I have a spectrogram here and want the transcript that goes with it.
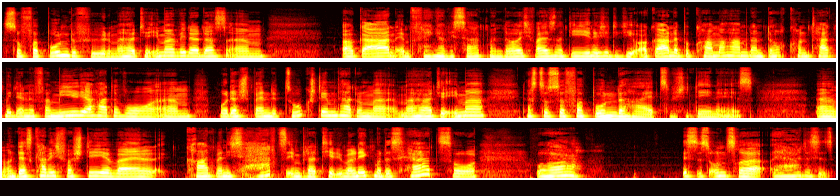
so verbunden fühlen. Man hört ja immer wieder, dass ähm, Organempfänger, wie sagt man da? Ich weiß nicht, diejenigen, die die Organe bekommen haben, dann doch Kontakt mit einer Familie hatte, wo, ähm, wo der Spende zugestimmt hat. Und man, man hört ja immer, dass das so Verbundenheit zwischen denen ist. Ähm, und das kann ich verstehen, weil gerade wenn ich das Herz implantiert, überlegt man das Herz so, oh, es ist unsere, ja, das ist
